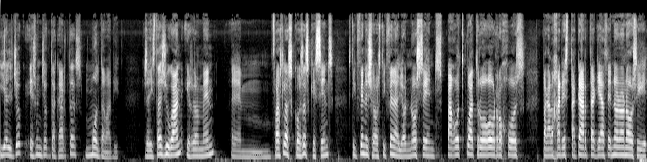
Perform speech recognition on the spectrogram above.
i el joc és un joc de cartes molt temàtic. És a dir, estàs jugant i realment eh, fas les coses que sents, estic fent això, estic fent allò, no sents, pago cuatro rojos para bajar esta carta que hace... No, no, no, o sigui,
